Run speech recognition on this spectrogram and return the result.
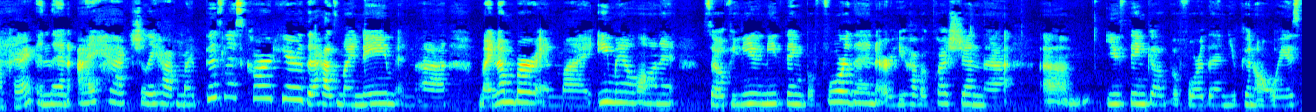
Okay. And then I actually have my business card here that has my name and uh, my number and my email on it. So if you need anything before then, or you have a question that um, you think of before then, you can always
